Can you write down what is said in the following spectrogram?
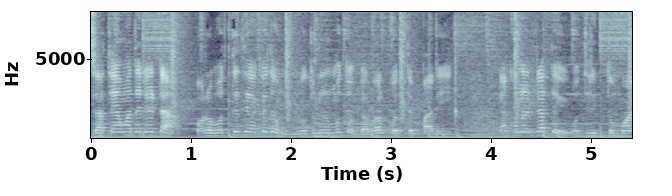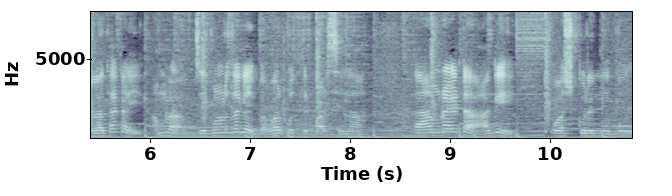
যাতে আমাদের এটা পরবর্তীতে একদম নতুনের মতো ব্যবহার করতে পারি। এখন এটাতে অতিরিক্ত ময়লা থাকায় আমরা যে কোনো জায়গায় ব্যবহার করতে পারছি না। তাই আমরা এটা আগে ওয়াশ করে নেব।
